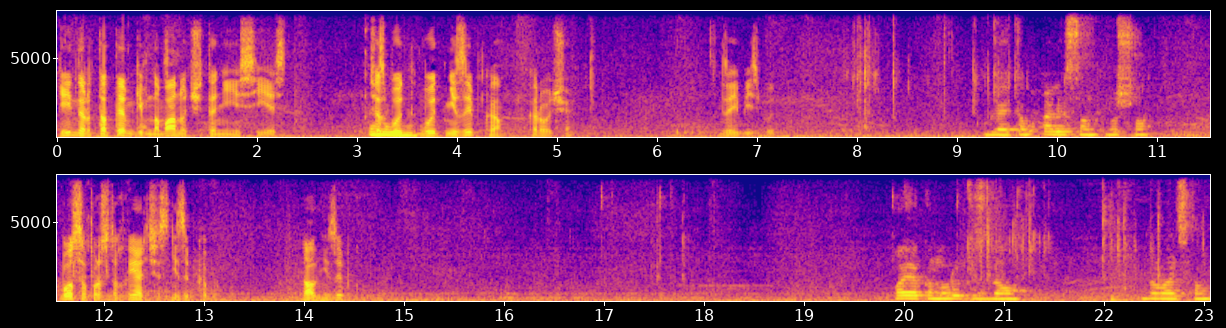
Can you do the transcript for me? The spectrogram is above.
Инер, тотем, гимноману, читани, если есть. Сейчас будет, будет не зыбка, короче. Заебись будет. Блять, там Алисон вышел. Босса просто хуярь, сейчас не зыбка будет. Дал не зыбку. По на руки сдал. Давайте, там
